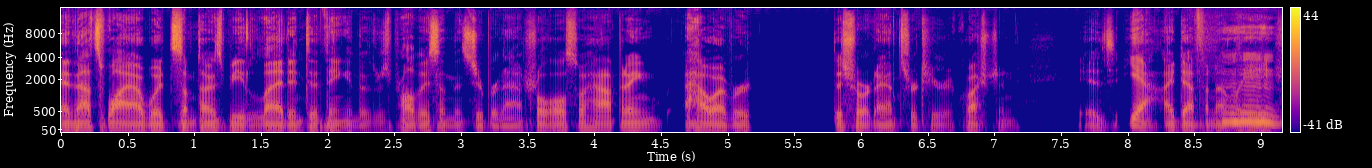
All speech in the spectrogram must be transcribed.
and that's why I would sometimes be led into thinking that there's probably something supernatural also happening. However, the short answer to your question is yeah, I definitely Mhm.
